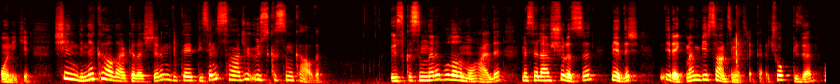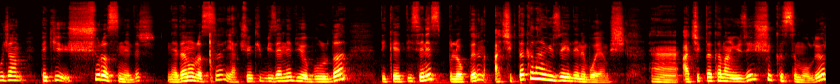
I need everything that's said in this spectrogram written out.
12. Şimdi ne kaldı arkadaşlarım? Dikkat ettiyseniz sadece üst kısım kaldı. Üst kısımları bulalım o halde. Mesela şurası nedir? Direktmen 1 santimetre kare. Çok güzel. Hocam peki şurası nedir? Neden orası? Ya çünkü bize ne diyor burada? Dikkat ettiyseniz blokların açıkta kalan yüzeylerini boyamış. Ha, açıkta kalan yüzey şu kısım oluyor.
